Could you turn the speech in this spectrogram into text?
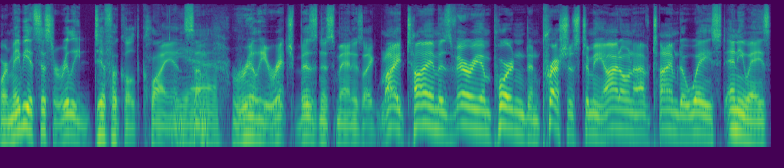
or maybe it's just a really difficult client, Yeah. some really rich businessman who's like, My time is very important and precious to me. I don't have time to waste. Anyways,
